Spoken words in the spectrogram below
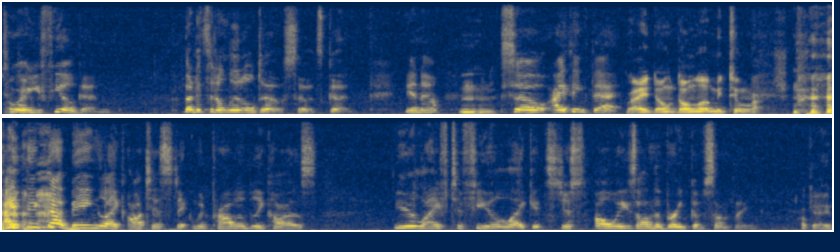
to where you feel good but it's in a little dose so it's good you know Mm-hmm. so i think that Right. Don't don't love me too much. I think that being like autistic would probably cause your life to feel like it's just always on the brink of something. Okay.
